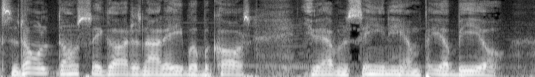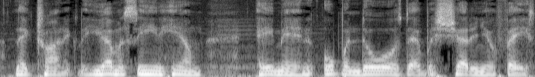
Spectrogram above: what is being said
So don't don't say God is not able because you haven't seen him pay a bill electronically. You haven't seen him, amen, open doors that were shut in your face.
